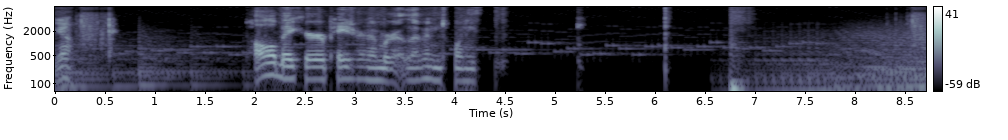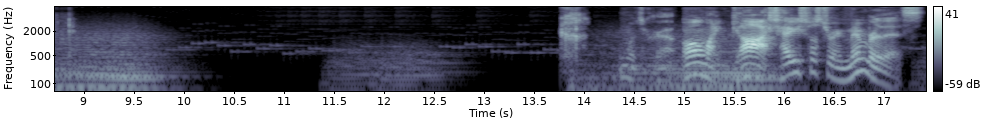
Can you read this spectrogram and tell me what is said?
You go. Paul Baker, pager number eleven twenty. How much crap. Oh my gosh, how are you supposed to remember this?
